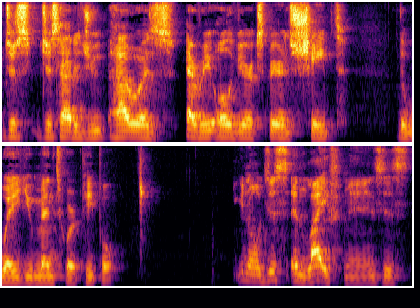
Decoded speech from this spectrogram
Just just how did you how has every all of your experience shaped the way you mentor people? you know, just in life, man, it's just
